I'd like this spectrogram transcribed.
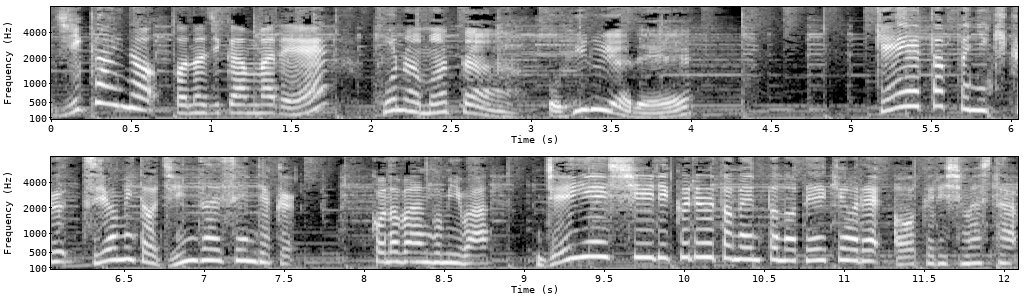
次回のこの時間までほなまたお昼やで。経営トップに聞く強みと人材戦略。この番組は JAC リクルートメントの提供でお送りしました。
